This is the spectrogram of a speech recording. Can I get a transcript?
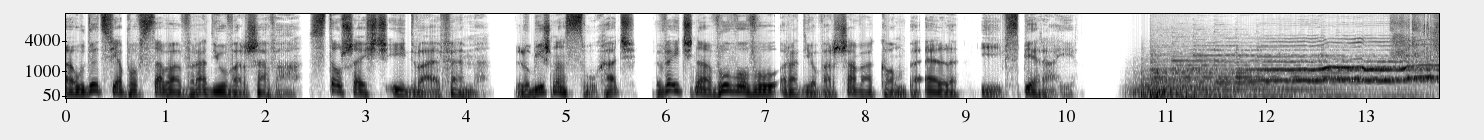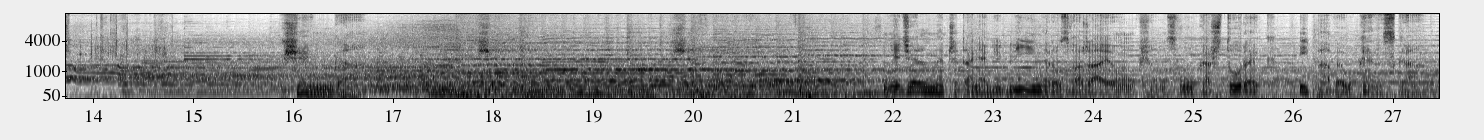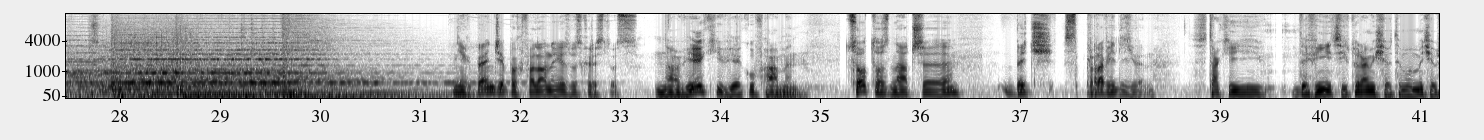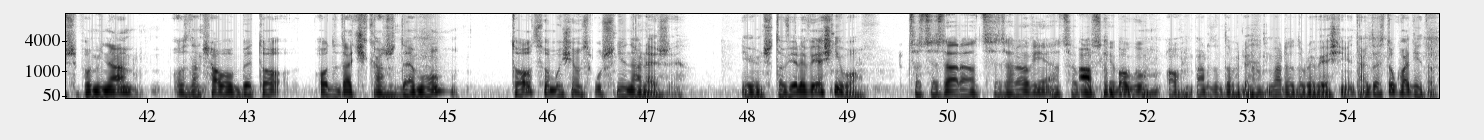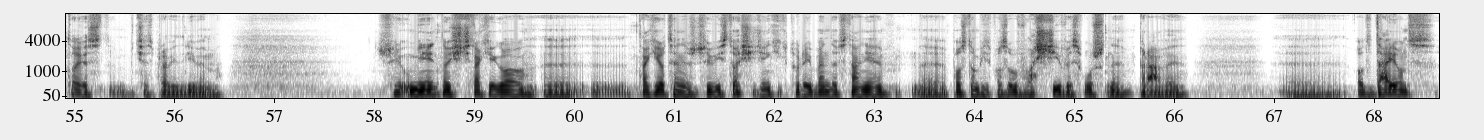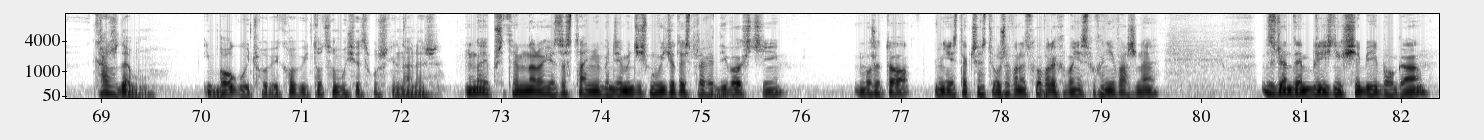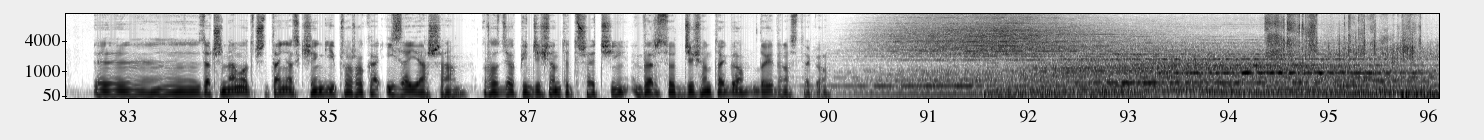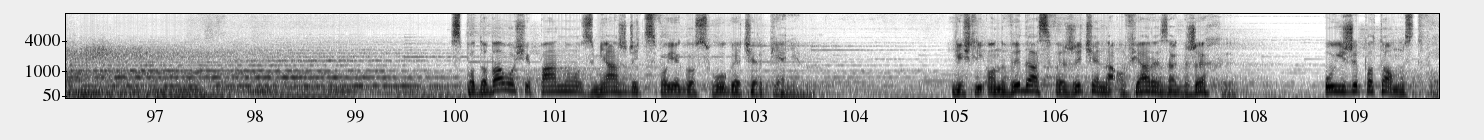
Audycja powstała w Radiu Warszawa 106 i 2 FM. Lubisz nas słuchać? Wejdź na www.radiowarszawa.com.pl i wspieraj. Księga. Księga. Księga. Niedzielne czytania biblijne rozważają ksiądz Łukasz Turek i Paweł Kęska. Niech będzie pochwalony Jezus Chrystus. Na wieki wieków amen. Co to znaczy być sprawiedliwym? Z takiej definicji, która mi się w tym momencie przypomina, oznaczałoby to oddać każdemu to, co mu się słusznie należy. Nie wiem, czy to wiele wyjaśniło. Co Cezara Cezarowi, a co A to Bogu. O, bardzo dobre, bardzo dobre wyjaśnienie. Tak, to jest dokładnie to. To jest bycie sprawiedliwym. Czyli umiejętność takiego, y, y, takiej oceny rzeczywistości, dzięki której będę w stanie y, postąpić w sposób właściwy, słuszny, prawy, y, oddając każdemu, i Bogu, i człowiekowi, to, co mu się słusznie należy. No i przy tym na razie zostańmy. Będziemy dziś mówić o tej sprawiedliwości. Może to nie jest tak często używane słowo, ale chyba niesłychanie ważne. Względem bliźnich siebie i Boga. Yy, zaczynamy od czytania z księgi proroka Izajasza, rozdział 53, wersy od 10 do 11. Spodobało się Panu zmiażdżyć swojego sługę cierpieniem. Jeśli on wyda swe życie na ofiarę za grzechy, ujrzy potomstwo,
